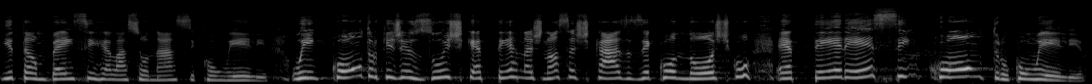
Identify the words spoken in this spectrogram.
e também se relacionasse com Ele. O encontro que Jesus quer ter nas nossas casas e conosco é ter esse encontro com Ele.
